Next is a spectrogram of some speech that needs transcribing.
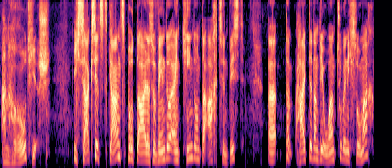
Ein Rothirsch. Ich sag's jetzt ganz brutal, also wenn du ein Kind unter 18 bist, äh, dann halte dann die Ohren zu, wenn ich so mache.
